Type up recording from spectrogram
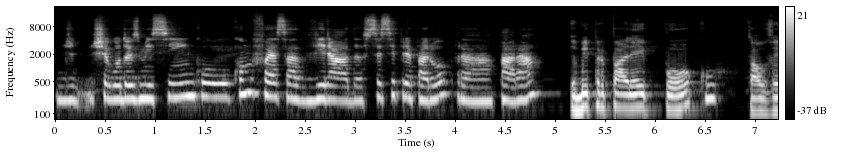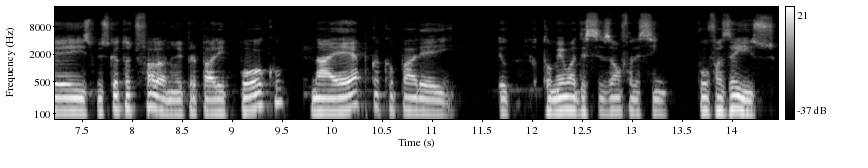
de, chegou 2005, como foi essa virada? Você se preparou para parar? Eu me preparei pouco, talvez, por isso que eu tô te falando, eu me preparei pouco. Na época que eu parei, eu, eu tomei uma decisão, falei assim, vou fazer isso.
